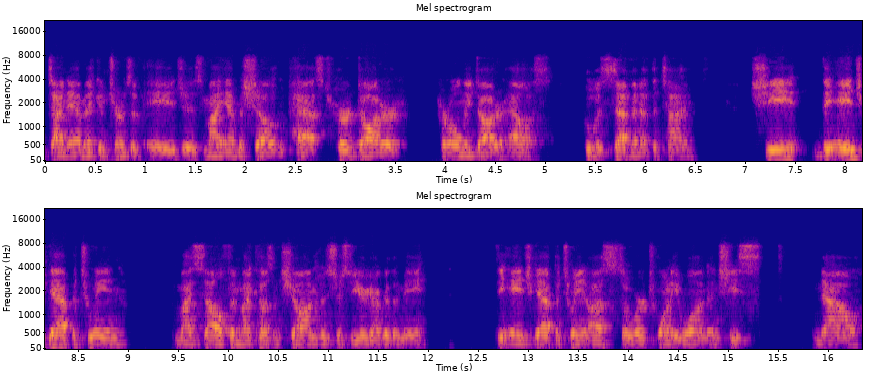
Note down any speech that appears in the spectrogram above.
dynamic in terms of age is my aunt michelle who passed her daughter her only daughter alice who was seven at the time. She the age gap between myself and my cousin sean who's just a year younger than me the age gap between us so we're 21 and she's now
